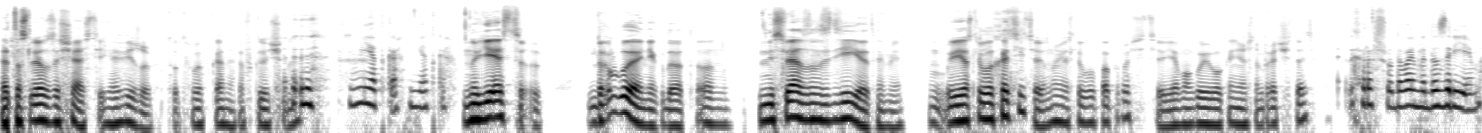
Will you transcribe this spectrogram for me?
Это слезы счастья, я вижу. Тут веб-камера включена. Метка, метка. Но есть другой анекдот. Он не связан с диетами. Если вы хотите, ну, если вы попросите, я могу его, конечно, прочитать. Хорошо, давай мы дозреем.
